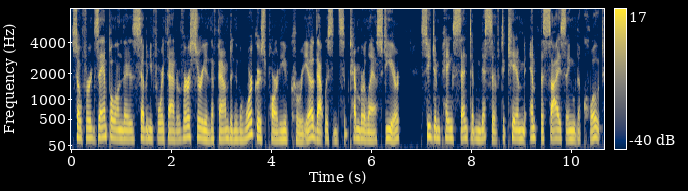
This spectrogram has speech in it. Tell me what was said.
So, for example, on the 74th anniversary of the founding of the Workers' Party of Korea, that was in September last year, Xi Jinping sent a missive to Kim emphasizing the quote,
